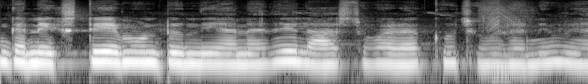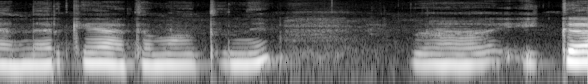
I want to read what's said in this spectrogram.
ఇంకా నెక్స్ట్ ఏముంటుంది అనేది లాస్ట్ వరకు చూడండి మీ అందరికీ అర్థమవుతుంది. ఇంకా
